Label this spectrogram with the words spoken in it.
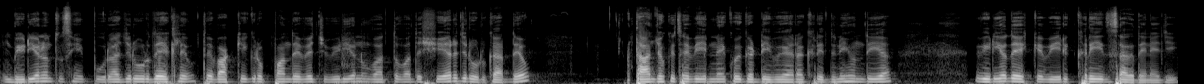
ਵੀਡੀਓ ਨੂੰ ਤੁਸੀਂ ਪੂਰਾ ਜ਼ਰੂਰ ਦੇਖ ਲਿਓ ਤੇ ਬਾਕੀ ਗਰੁੱਪਾਂ ਦੇ ਵਿੱਚ ਵੀਡੀਓ ਨੂੰ ਵੱਧ ਤੋਂ ਵੱਧ ਸ਼ੇਅਰ ਜ਼ਰੂਰ ਕਰ ਦਿਓ। ਤਾਂ ਜੋ ਕਿਸੇ ਵੀਰ ਨੇ ਕੋਈ ਗੱਡੀ ਵਗੈਰਾ ਖਰੀਦਣੀ ਹੁੰਦੀ ਆ ਵੀਡੀਓ ਦੇਖ ਕੇ ਵੀਰ ਖਰੀਦ ਸਕਦੇ ਨੇ ਜੀ।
